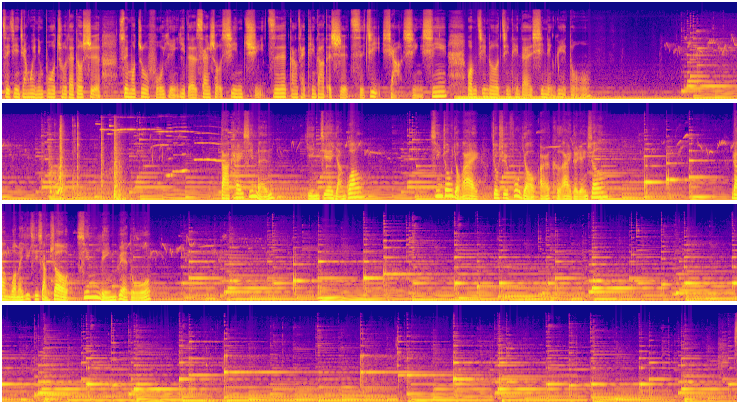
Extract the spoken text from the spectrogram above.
最近将为您播出的都是岁末祝福演绎的三首新曲子。刚才听到的是《慈济小行星》。我们进入今天的心灵阅读。打开心门，迎接阳光。心中有爱，就是富有而可爱的人生。让我们一起享受心灵阅读。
